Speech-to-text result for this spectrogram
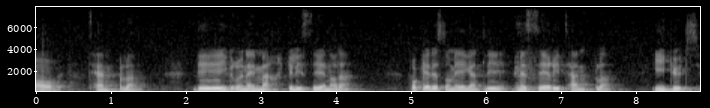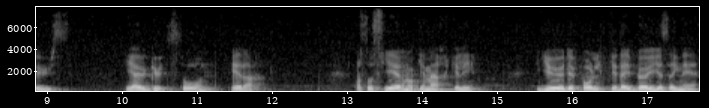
av tempelet. Det er i grunnen en merkelig scene, det. For hva er det som egentlig vi ser i tempelet? i Guds hus. Jau, Guds sønn er der. Og så skjer noe merkelig. Jødefolket de bøyer seg ned.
